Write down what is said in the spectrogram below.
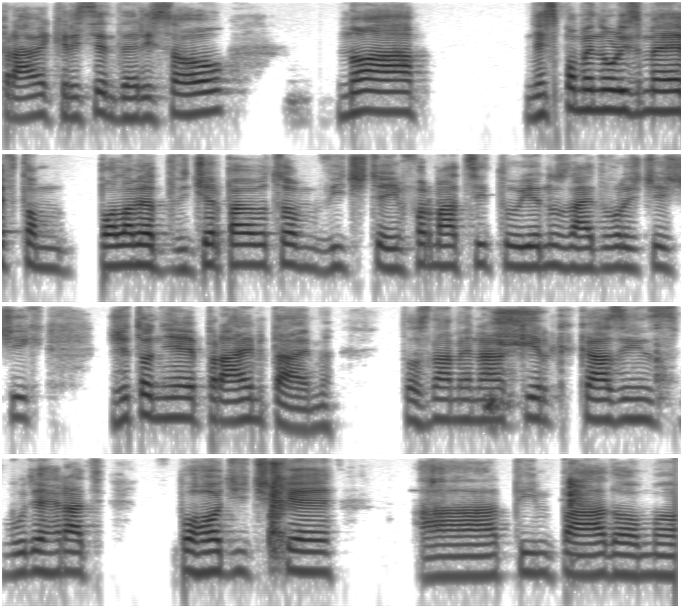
práve Christian Derisov. No a nespomenuli sme v tom podľa mňa vyčerpávajúcom výčte informácií tu jednu z najdôležitejších, že to nie je prime time. To znamená, Kirk Cousins bude hrať v pohodičke a tým pádom uh,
